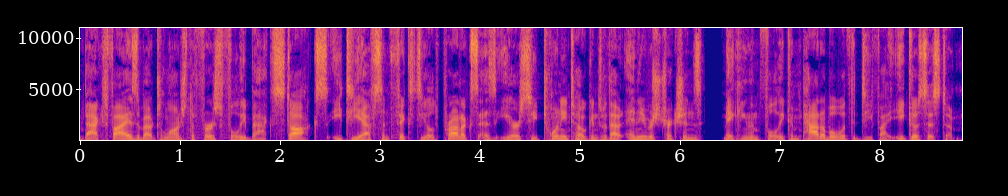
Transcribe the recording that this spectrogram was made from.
BackedFi is about to launch the first fully backed stocks, ETFs, and fixed yield products as ERC20 tokens without any restrictions, making them fully compatible with the DeFi ecosystem.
